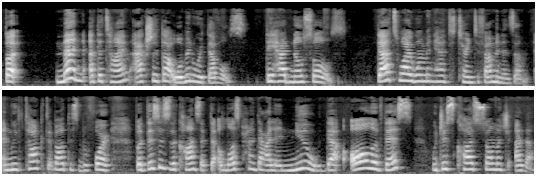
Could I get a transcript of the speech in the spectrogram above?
But men at the time actually thought women were devils. They had no souls. That's why women had to turn to feminism. And we've talked about this before, but this is the concept that Allah subhanahu wa ta'ala knew that all of this would just cause so much other.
